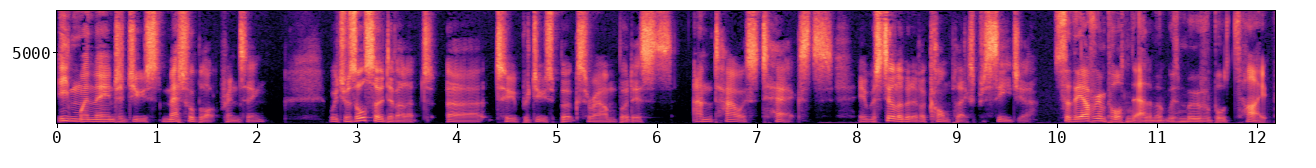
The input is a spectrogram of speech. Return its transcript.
Even when they introduced metal block printing, which was also developed uh, to produce books around Buddhist and Taoist texts, it was still a bit of a complex procedure. So the other important element was movable type.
